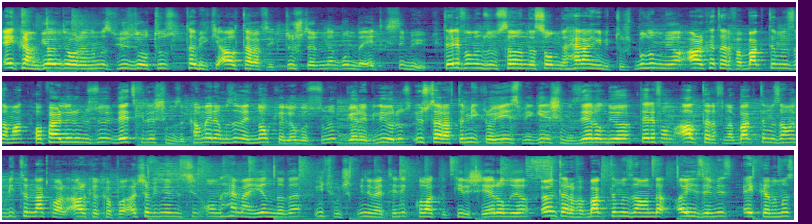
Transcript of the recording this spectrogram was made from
Ekran gövde oranımız %30. Tabii ki alt taraftaki tuşlarında bunda etkisi büyük. Telefonumuzun sağında solunda herhangi bir tuş bulunmuyor. Arka tarafa baktığımız zaman hoparlörümüzü, led flaşımızı, kameramızı ve Nokia logosunu görebiliyoruz. Üst tarafta micro USB girişimiz yer alıyor. Telefonun alt tarafına baktığımız zaman bir tırnak var arka kapağı açabilmemiz için. Onun hemen yanında da 3.5 mm'lik kulaklık girişi yer alıyor. Ön tarafa baktığımız zaman da ayizemiz, ekranımız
